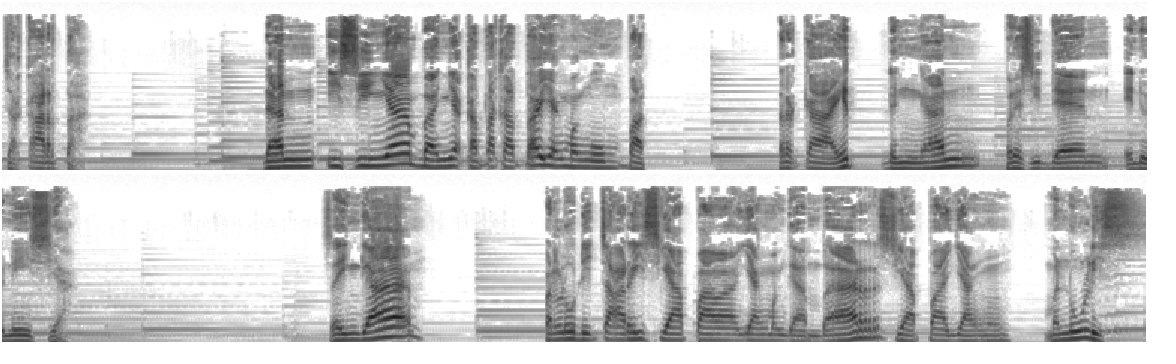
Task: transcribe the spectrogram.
Jakarta. Dan isinya banyak kata-kata yang mengumpat terkait dengan Presiden Indonesia. Sehingga perlu dicari siapa yang menggambar, siapa yang menulis.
